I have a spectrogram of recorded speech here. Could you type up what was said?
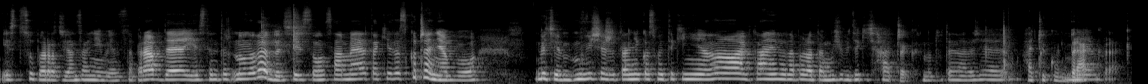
jest super rozwiązanie, więc naprawdę jestem też, no naprawdę dzisiaj są same takie zaskoczenia, bo Wiecie, mówi się, że tanie kosmetyki nie, no jak tanie to na pewno tam musi być jakiś haczyk. No tutaj na razie Haczyków brak. Brak.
